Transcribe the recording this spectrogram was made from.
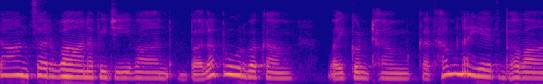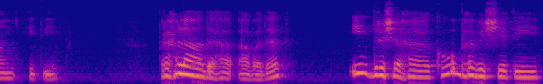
तान् सर्वानपि जीवान् बलपूर्वकं वैकुण्ठं कथं नयेत् भवान् इति प्रह्लादः अवदत् ईदृशः को भविष्यति?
